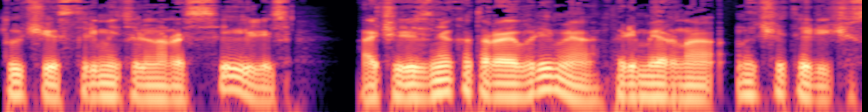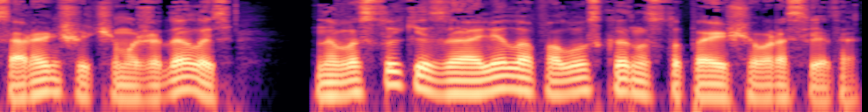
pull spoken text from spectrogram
Тучи стремительно рассеялись, а через некоторое время, примерно на 4 часа раньше, чем ожидалось, на востоке заолела полоска наступающего рассвета.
